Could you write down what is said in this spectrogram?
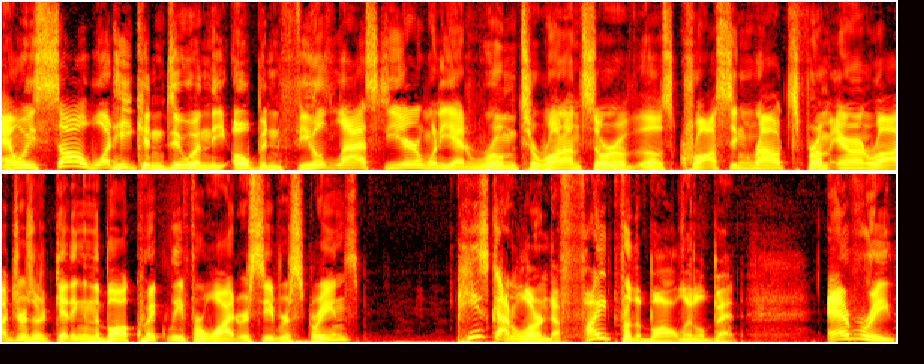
And we saw what he can do in the open field last year when he had room to run on sort of those crossing routes from Aaron Rodgers or getting in the ball quickly for wide receiver screens. He's got to learn to fight for the ball a little bit. Every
